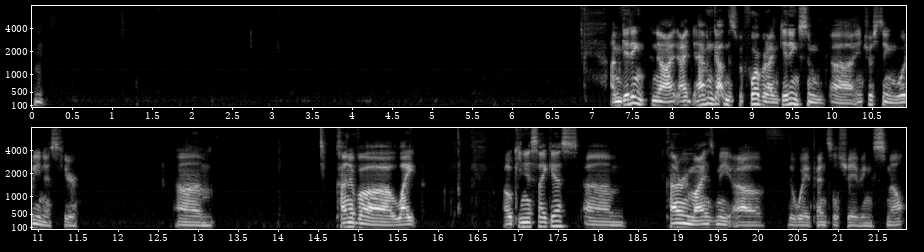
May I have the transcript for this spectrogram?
Hmm. I'm getting, no, I, I, haven't gotten this before, but I'm getting some uh, interesting woodiness here. Um, kind of a light oakiness, I guess. Um, kind of reminds me of the way pencil shavings smell.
